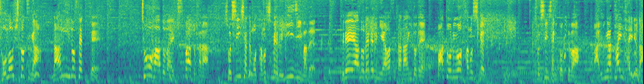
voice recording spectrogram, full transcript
その一つが難易度設定。超ハードなエキスパートから初心者でも楽しめるイージーまで。プレイヤーのレベルに合わせた難易度でバトルを楽しめる。初心者にとってはありがたい配慮だ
